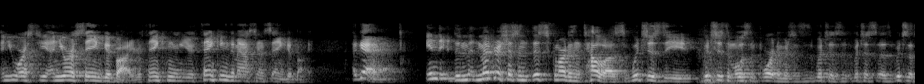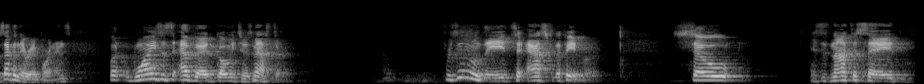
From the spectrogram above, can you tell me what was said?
and you are and you are saying goodbye. You're thanking you're thanking the master and saying goodbye. Again, in the, the Medrash doesn't, this Gemara doesn't tell us which is the which is the most important, which is which is which is which is of secondary importance. But why is this Eved going to his master? Presumably to ask for the favor. So this is not to say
